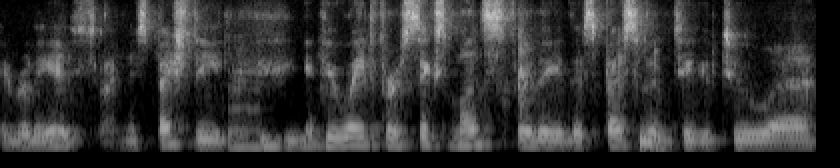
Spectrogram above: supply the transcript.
it really is, and especially mm-hmm. if you wait for six months for the, the specimen mm-hmm. to to uh,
